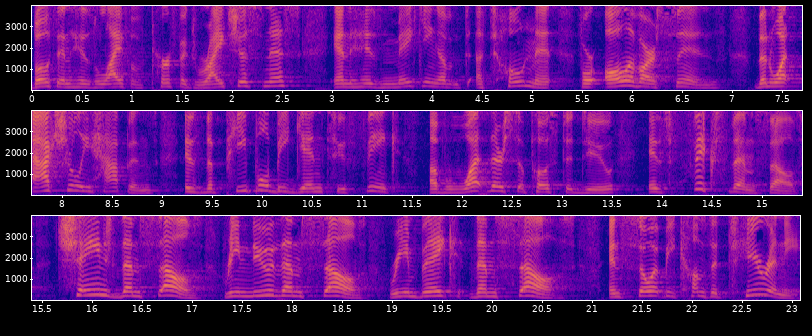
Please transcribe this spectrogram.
both in his life of perfect righteousness and his making of atonement for all of our sins, then what actually happens is the people begin to think of what they're supposed to do is fix themselves, change themselves, renew themselves, remake themselves. And so it becomes a tyranny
